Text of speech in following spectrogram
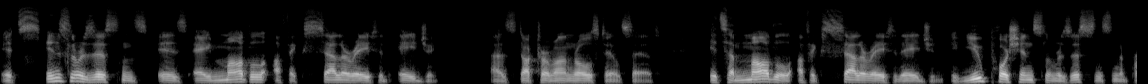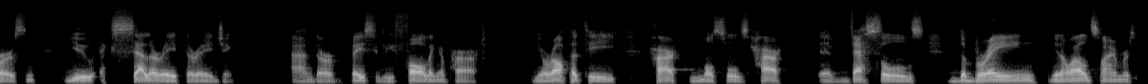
It's insulin resistance is a model of accelerated aging, as Dr. Ron Rosedale said. It's a model of accelerated aging. If you push insulin resistance in a person, you accelerate their aging and they're basically falling apart. Neuropathy, heart muscles, heart uh, vessels, the brain, you know, Alzheimer's.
